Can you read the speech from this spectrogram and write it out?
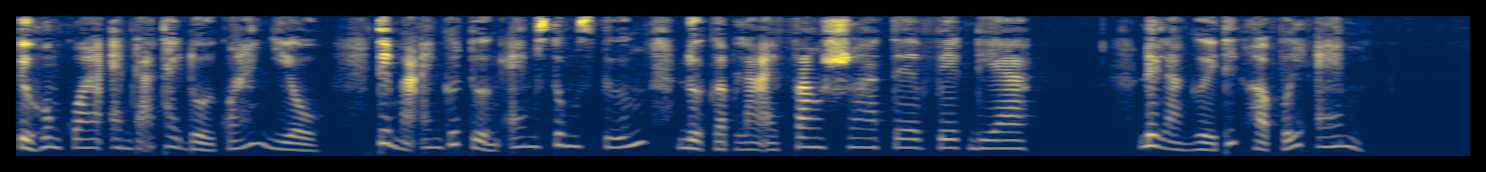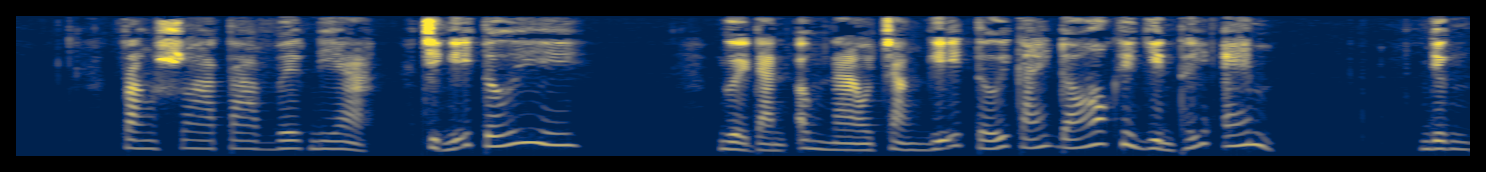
Từ hôm qua em đã thay đổi quá nhiều, thế mà anh cứ tưởng em sung sướng được gặp lại François Tavernier. Đây là người thích hợp với em. François Tavernier chỉ nghĩ tới... Người đàn ông nào chẳng nghĩ tới cái đó khi nhìn thấy em. Nhưng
